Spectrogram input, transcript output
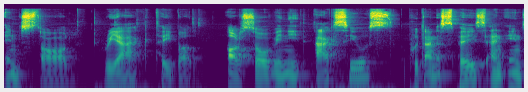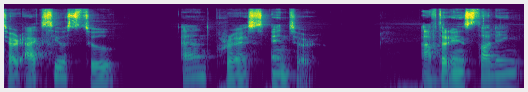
install React table. Also, we need Axios, put on a space and enter Axios 2 and press enter. After installing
